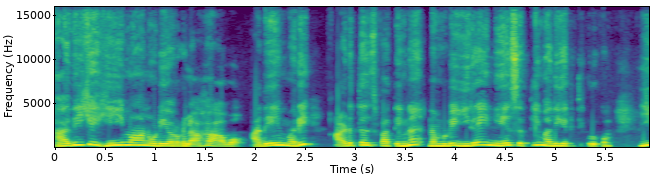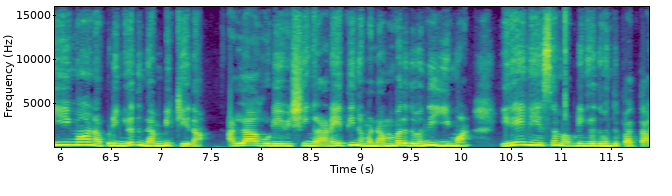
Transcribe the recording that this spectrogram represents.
அதிக ஈமானுடையவர்களாக ஆவோம். அதே மாதிரி அடுத்தது பாத்தீங்கன்னா நம்மளுடைய இறை நேசத்தையும் அதிகரித்து கொடுக்கும். ஈமான் அப்படிங்கிறது நம்பிக்கை தான் அல்லாஹுடைய விஷயங்கள் அனைத்தையும் நம்ம நம்புறது வந்து ஈமான். இறை நேசம் அப்படிங்கிறது வந்து பார்த்தா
